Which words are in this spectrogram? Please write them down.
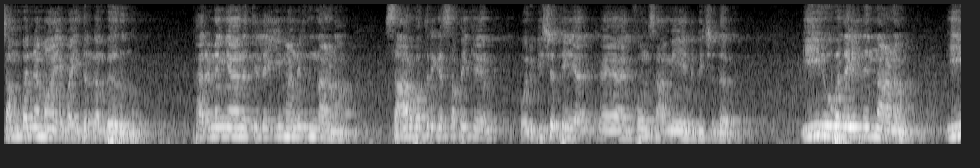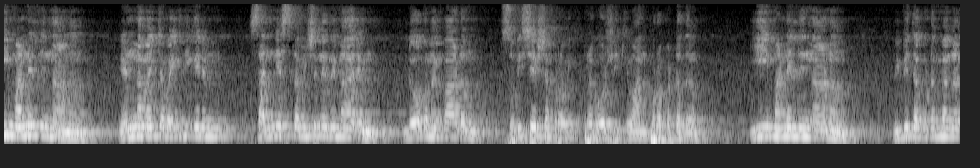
സമ്പന്നമായ പൈതൃകം പേറുന്നു ഭരണജ്ഞാനത്തിലെ ഈ മണ്ണിൽ നിന്നാണ് സാർവത്രിക സഭയ്ക്ക് ഒരു വിശുദ്ധ അൽഫോൻസാമിയെ ലഭിച്ചത്. ഈ രൂപതയിൽ നിന്നാണ് ഈ മണ്ണിൽ നിന്നാണ് എണ്ണമറ്റ വൈദികരും സന്യസ്ത മിഷനറിമാരും ലോകമെമ്പാടും സുവിശേഷം പ്രഘോഷിക്കുവാൻ പുറപ്പെട്ടത് ഈ മണ്ണിൽ നിന്നാണ്. വിവിധ കുടുംബങ്ങൾ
